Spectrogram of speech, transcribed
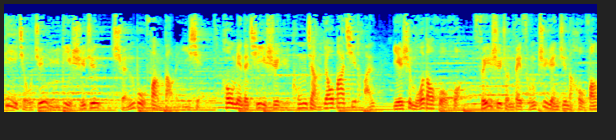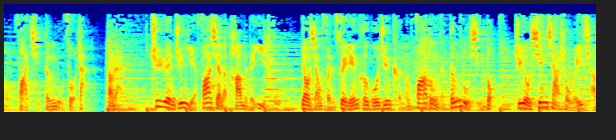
第九军与第十军全部放到了一线。后面的起义师与空降幺八七团也是磨刀霍霍，随时准备从志愿军的后方发起登陆作战。当然。志愿军也发现了他们的意图，要想粉碎联合国军可能发动的登陆行动，只有先下手为强，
